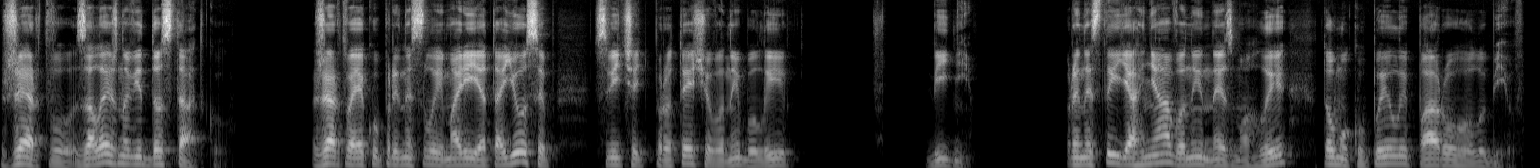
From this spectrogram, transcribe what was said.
жертву залежно від достатку. Жертва, яку принесли Марія та Йосип, свідчить про те, що вони були бідні. Принести ягня вони не змогли, тому купили пару голубів.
